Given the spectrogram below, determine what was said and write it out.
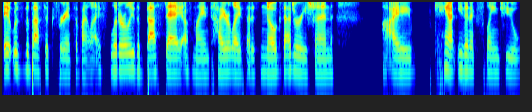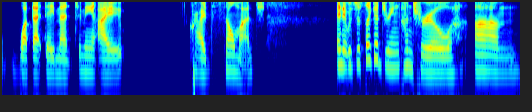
it was the best experience of my life. Literally the best day of my entire life. That is no exaggeration. I can't even explain to you what that day meant to me. I cried so much. And it was just like a dream come true. Um,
